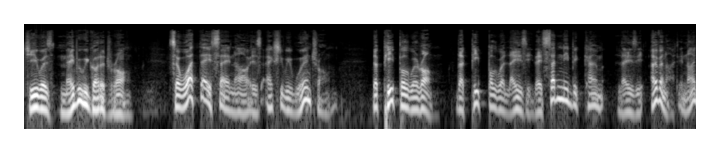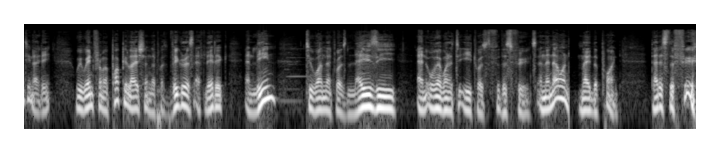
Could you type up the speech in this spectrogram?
gee whiz, maybe we got it wrong. So what they say now is actually we weren't wrong. The people were wrong. The people were lazy. They suddenly became lazy overnight. In 1980, we went from a population that was vigorous, athletic, and lean to one that was lazy and all they wanted to eat was for this foods. And then no one made the point that it's the food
